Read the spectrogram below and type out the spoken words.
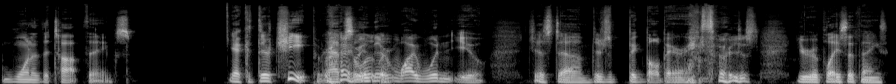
one of the top things. Yeah, because they're cheap. Right? I mean, Absolutely. they're- why wouldn't you? Just um, there's big ball bearings, so you just you replace the things.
